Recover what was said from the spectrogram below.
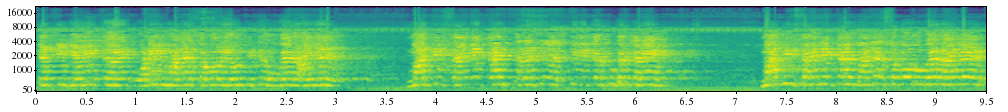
त्याची गेली तर एक वडील माझ्यासमोर येऊन तिथे उभे राहिले. माझी सैनिक काय करायची असतील तर कुठे करेन माझी सैनिक काय माझ्यासमोर उभे राहिले?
